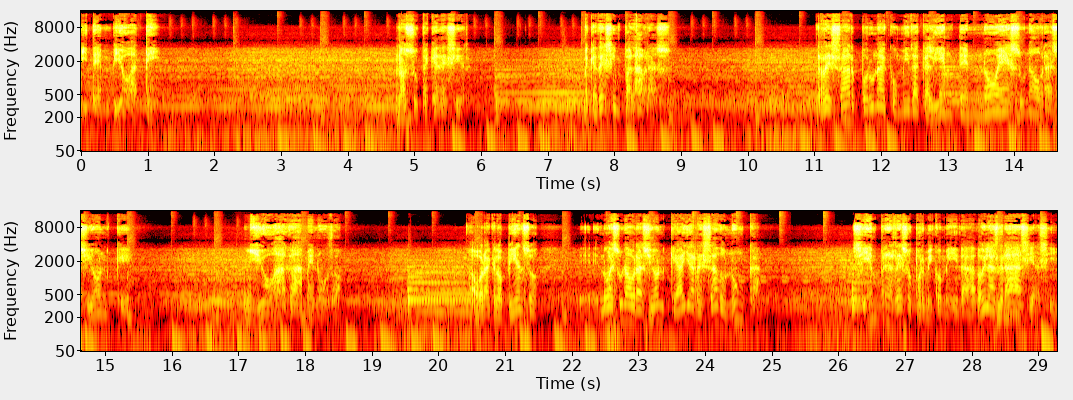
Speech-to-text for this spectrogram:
Y te envió a ti. No supe qué decir. Me quedé sin palabras. Rezar por una comida caliente no es una oración que yo haga a menudo. Ahora que lo pienso, eh, no es una oración que haya rezado nunca. Siempre rezo por mi comida, doy las gracias y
